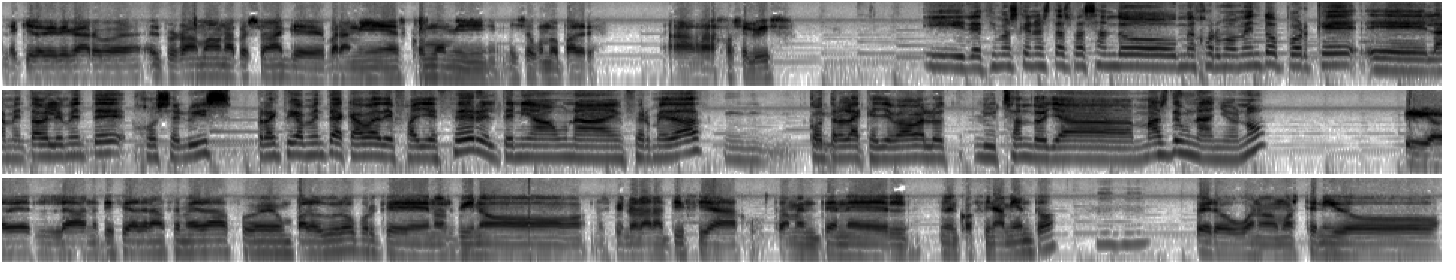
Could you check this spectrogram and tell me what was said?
le quiero dedicar el programa a una persona que para mí es como mi, mi segundo padre, a José Luis. Y decimos que no estás pasando un mejor momento porque eh, lamentablemente José Luis prácticamente acaba de fallecer. Él tenía una enfermedad mm, contra la que llevaba luchando ya más de un año, ¿no? Sí, a ver, la noticia de la enfermedad fue un palo duro porque nos vino, nos vino la noticia justamente en el, en el confinamiento. Uh -huh. Pero bueno, hemos tenido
